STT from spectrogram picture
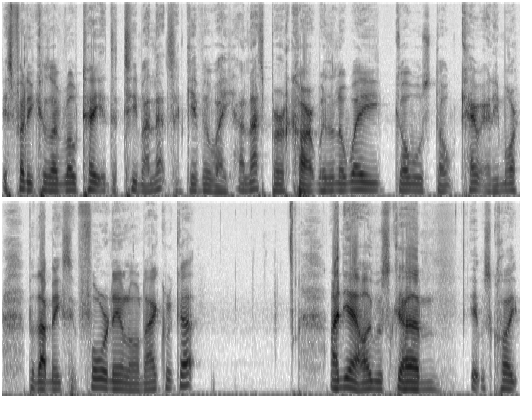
It's funny because I rotated the team and that's a giveaway and that's Burkardt with an away goals don't count anymore but that makes it 4-0 on aggregate and yeah I was um, it was quite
